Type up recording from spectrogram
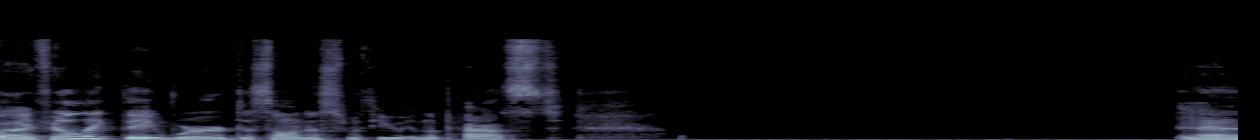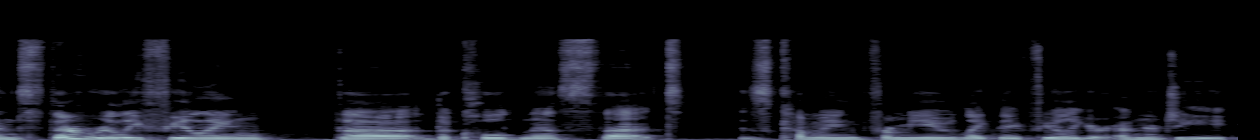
but I feel like they were dishonest with you in the past, and they're really feeling the the coldness that is coming from you like they feel your energy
